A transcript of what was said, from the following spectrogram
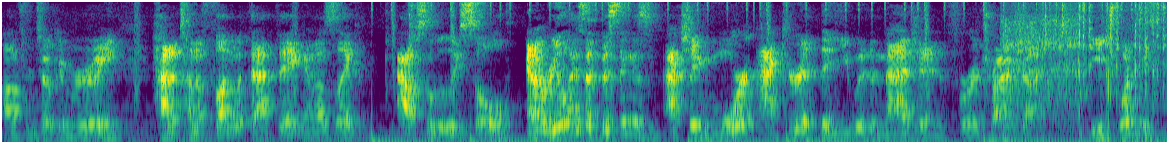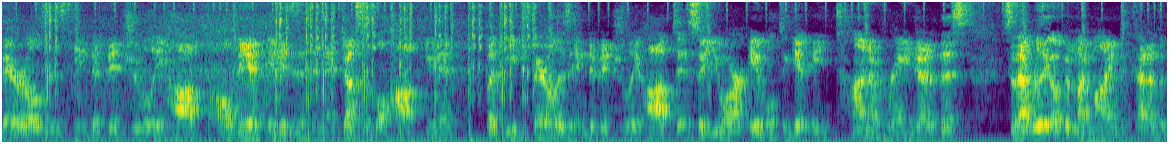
um, from Tokyo Marui. Had a ton of fun with that thing and I was like, absolutely sold. And I realized that this thing is actually more accurate than you would imagine for a tri-shot. Each one of these barrels is individually hopped, albeit it isn't an adjustable hop unit, but each barrel is individually hopped, and so you are able to get a ton of range out of this. So that really opened my mind to kind of the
